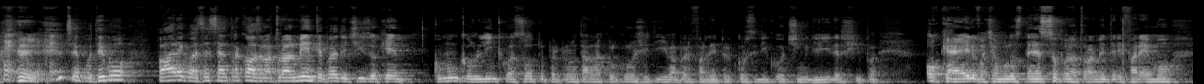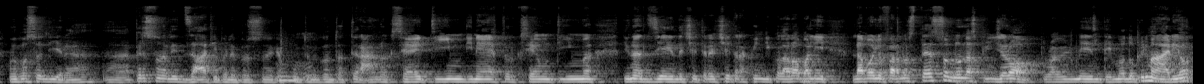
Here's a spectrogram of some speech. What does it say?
Ok? Cioè potevo fare qualsiasi altra cosa, naturalmente poi ho deciso che comunque un link qua sotto per prenotare una call conoscitiva, per fare dei percorsi di coaching, di leadership, ok, lo facciamo lo stesso, poi naturalmente li faremo, come posso dire, eh, personalizzati per le persone che appunto mi contatteranno, se hai team di network, se hai un team di un'azienda, eccetera, eccetera, quindi quella roba lì la voglio fare lo stesso, non la spingerò probabilmente in modo primario,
